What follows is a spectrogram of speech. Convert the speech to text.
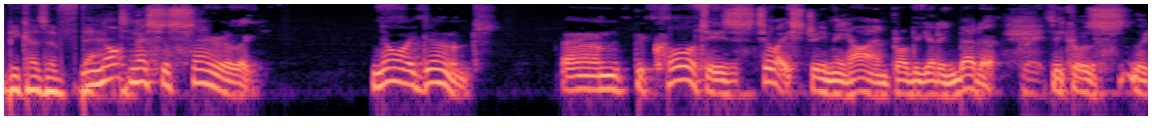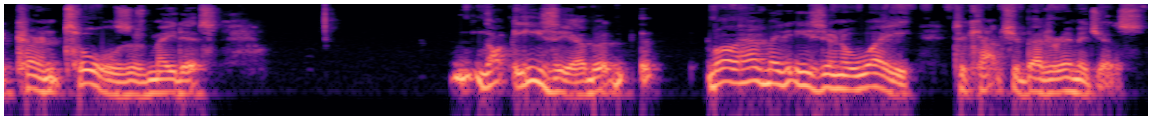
because of that? Not necessarily. No, I don't. Um, the quality is still extremely high and probably getting better Great. because the current tools have made it not easier, but well, they have made it easier in a way to capture better images.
